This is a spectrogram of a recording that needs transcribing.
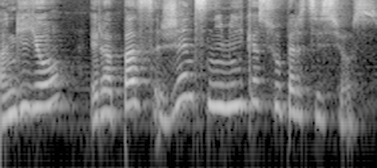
En Guilló era pas gens ni mica supersticiós.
